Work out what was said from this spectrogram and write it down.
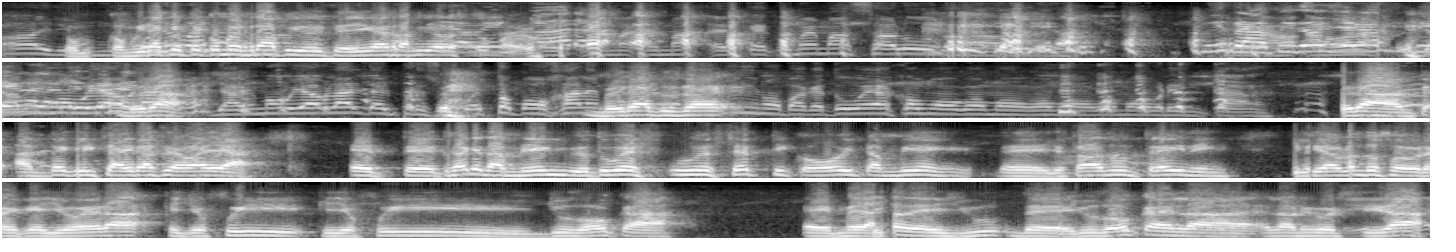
Ay, comida que te comes rápido y te llega rápido al estómago. El, que come más saludable. Y rápido llega bien a la mira, Ya mismo voy a hablar del presupuesto para mira, tú sabes, para que tú veas cómo, cómo, cómo, cómo brinca. Mira, antes, antes que Lizaira se vaya, este, tú sabes que también yo tuve un escéptico hoy también. Eh, yo estaba dando un training y estoy hablando sobre que yo era, que yo fui, que yo fui judoka eh, medallista de, de judoka en la, en la universidad.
